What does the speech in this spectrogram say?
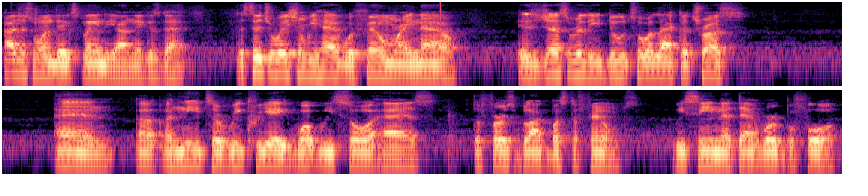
I just wanted to explain to y'all niggas that the situation we have with film right now is just really due to a lack of trust and a, a need to recreate what we saw as the first blockbuster films. We seen that that worked before,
